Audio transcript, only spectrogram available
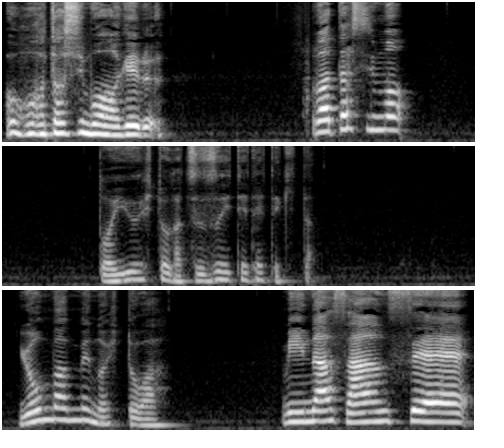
私もあげる」「私も」という人が続いて出てきた。4番目の人は「皆賛成」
